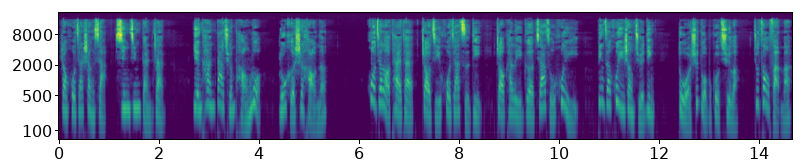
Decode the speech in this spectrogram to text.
让霍家上下心惊胆战，眼看大权旁落，如何是好呢？霍家老太太召集霍家子弟，召开了一个家族会议，并在会议上决定：躲是躲不过去了，就造反吧。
